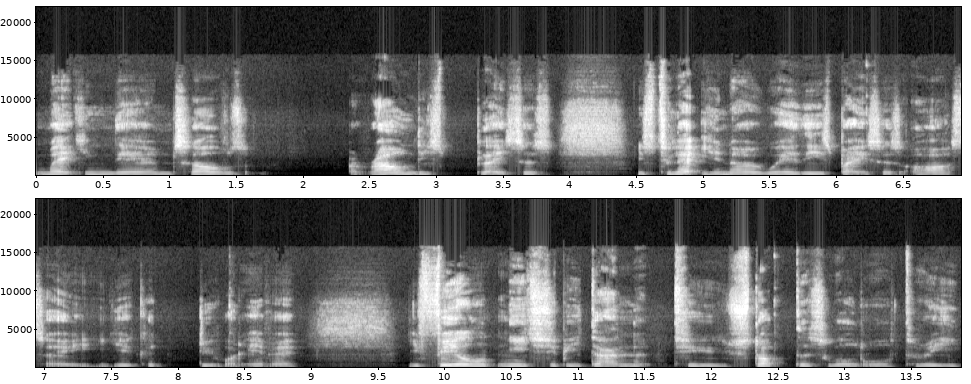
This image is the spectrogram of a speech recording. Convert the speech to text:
making themselves around these places is to let you know where these bases are so you could do whatever you feel needs to be done to stop this World War Three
